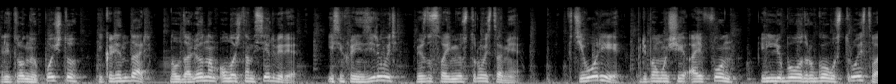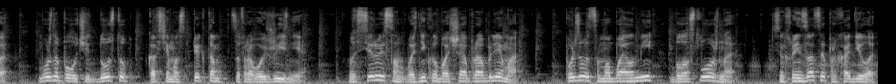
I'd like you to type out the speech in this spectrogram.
электронную почту и календарь на удаленном облачном сервере и синхронизировать между своими устройствами. В теории, при помощи iPhone или любого другого устройства можно получить доступ ко всем аспектам цифровой жизни. Но с сервисом возникла большая проблема. Пользоваться MobileMe было сложно. Синхронизация проходила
